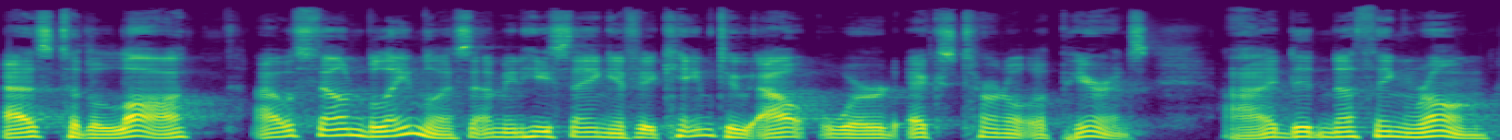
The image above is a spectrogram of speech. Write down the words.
as to the law, I was found blameless. I mean, he's saying if it came to outward external appearance, I did nothing wrong.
